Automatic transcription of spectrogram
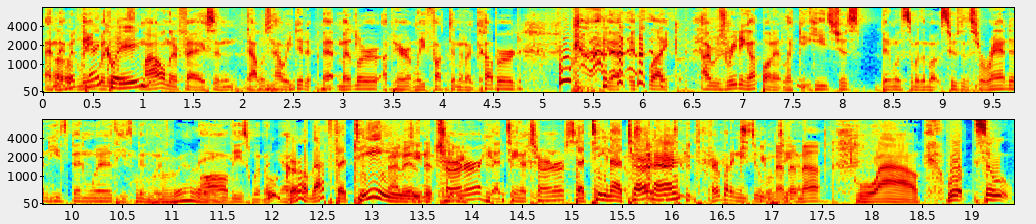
and they would Okay, leave with a queen. smile on their face, and that was how he did it. Bette Midler apparently fucked him in a cupboard. yeah, it's like I was reading up on it. Like he's just been with some of the most Susan Sarandon. He's been with. He's been with Really? all these women. Ooh, yeah. Girl, that's the tea. Tina the tea. Turner. He had Tina Turner. The Tina Turner. Everybody needs to do a No, little no, Tina. no. Wow. Well, so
